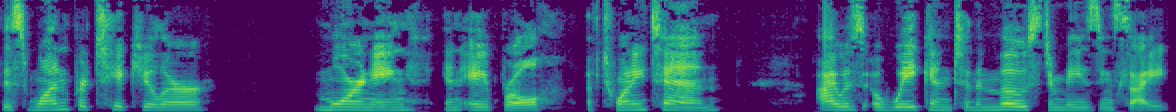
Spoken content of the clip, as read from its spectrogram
this one particular morning in April of 2010, I was awakened to the most amazing sight.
